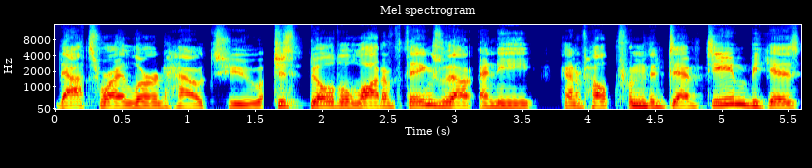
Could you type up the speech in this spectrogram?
that's where I learned how to just build a lot of things without any kind of help from the dev team because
